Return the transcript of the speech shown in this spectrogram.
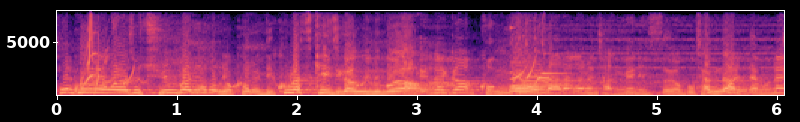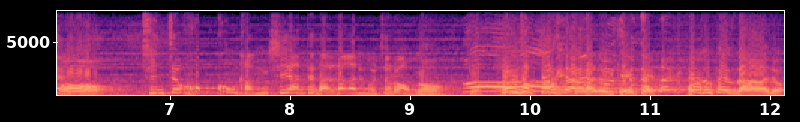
홍콩 영화에서 주인공이 하던 역할을 니콜라스 케이지가 하고 있는 거야 걔네가 공룡을 어. 날아가는 장면이 있어요. 뭐 장난 폭발 아니야. 때문에 어. 진짜 홍콩 강시한테 날아가는 것처럼 어, 헐적대면서 날아가죠 이렇게 이렇게 헐적대면서 날아가죠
